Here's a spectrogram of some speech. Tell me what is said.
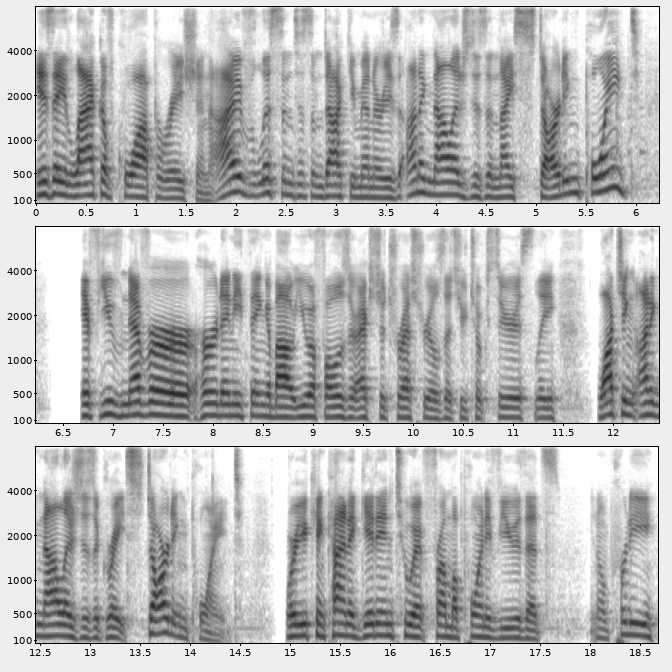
is a lack of cooperation. I've listened to some documentaries. Unacknowledged is a nice starting point. If you've never heard anything about UFOs or extraterrestrials that you took seriously, watching Unacknowledged is a great starting point where you can kind of get into it from a point of view that's, you know, pretty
